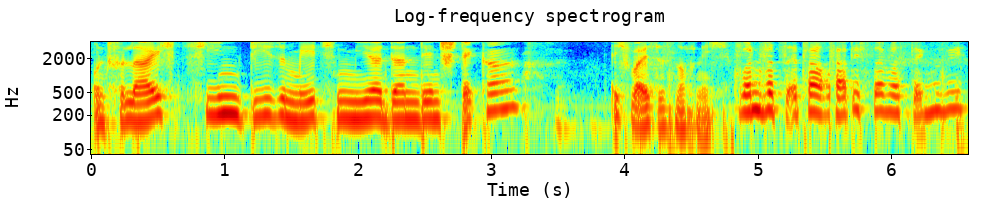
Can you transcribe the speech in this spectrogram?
Und vielleicht ziehen diese Mädchen mir dann den Stecker ich weiß es noch nicht. Wann wird es etwa fertig sein? Was denken Sie?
